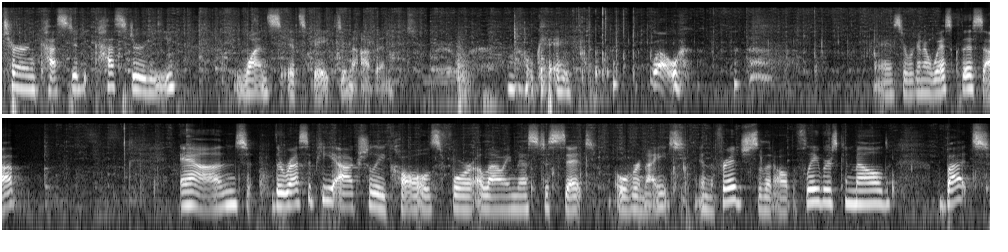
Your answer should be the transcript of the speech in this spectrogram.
turn custard custardy once it's baked in the oven. Okay. Whoa. Okay, so we're gonna whisk this up. And the recipe actually calls for allowing this to sit overnight in the fridge so that all the flavors can meld. But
